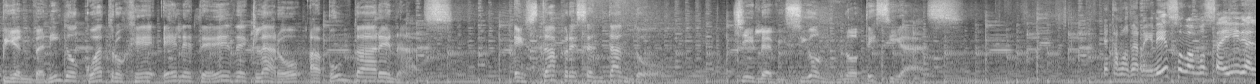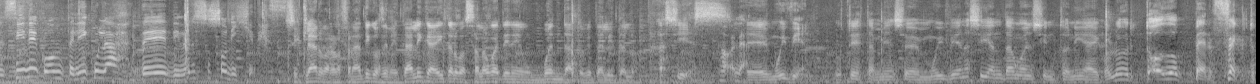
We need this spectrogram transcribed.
Bienvenido 4G LTE de Claro a Punta Arenas. Está presentando Chilevisión Noticias. Estamos de regreso, vamos a ir al cine con películas de diversos orígenes. Sí, claro, para los fanáticos de Metallica, Ítalo Basaloca tiene un buen dato. ¿Qué tal, Ítalo? Así es. Hola. Eh, muy bien. Ustedes también se ven muy bien así, andamos en sintonía de color, todo perfecto.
